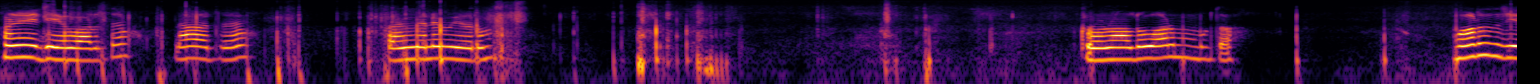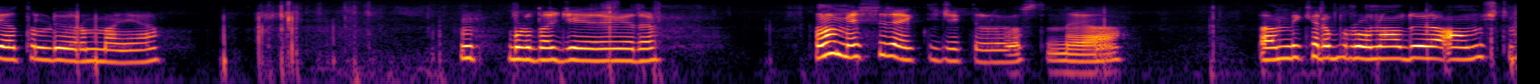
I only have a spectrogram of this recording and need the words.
Hani hediye vardı? Nerede? Ben göremiyorum. Ronaldo var mı burada? Vardı diye hatırlıyorum ben ya. Hı, burada CR'de. Ama Messi de ekleyecekler aslında ya. Ben bir kere bu Ronaldo'yu almıştım.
